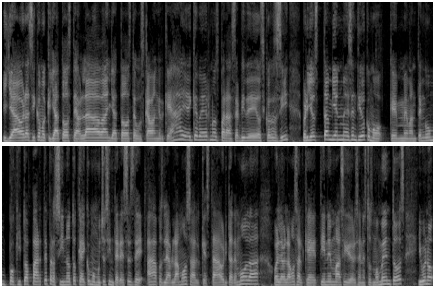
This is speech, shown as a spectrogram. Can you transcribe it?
y ya ahora sí como que ya todos te hablaban, ya todos te buscaban de que, ay, hay que vernos para hacer videos y cosas así, pero yo también me he sentido como que me mantengo un poquito aparte, pero sí noto que hay como muchos intereses de, ah, pues le hablamos al que está ahorita de moda, o le hablamos al que tiene más seguidores en estos momentos, y bueno,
